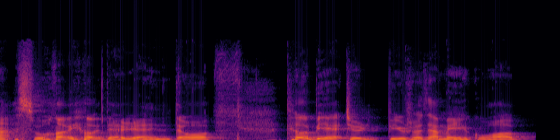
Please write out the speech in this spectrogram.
所有的人都特别，就是比如说在美国，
